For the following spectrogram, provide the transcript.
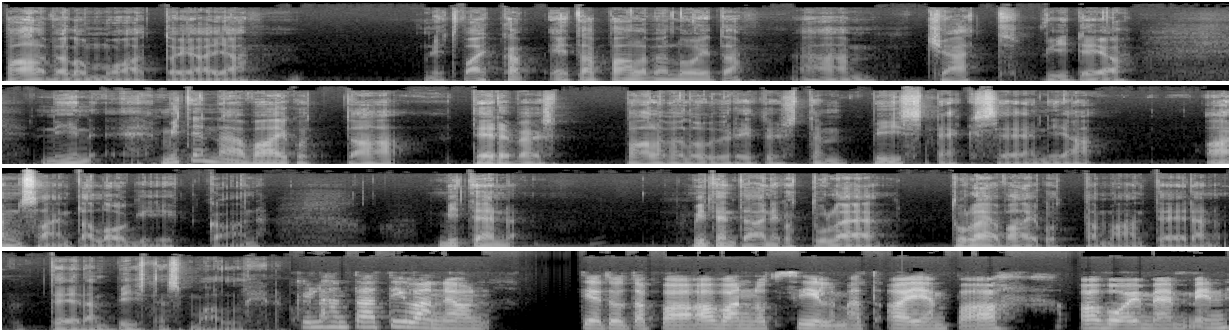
palvelumuotoja ja nyt vaikka etäpalveluita, ähm, chat, video, niin miten nämä vaikuttaa terveyspalveluyritysten bisnekseen ja ansaintalogiikkaan? Miten, miten tämä niinku tulee, tulee vaikuttamaan teidän, teidän bisnesmalliin? Kyllähän tämä tilanne on tietyllä tapaa avannut silmät aiempaa avoimemmin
